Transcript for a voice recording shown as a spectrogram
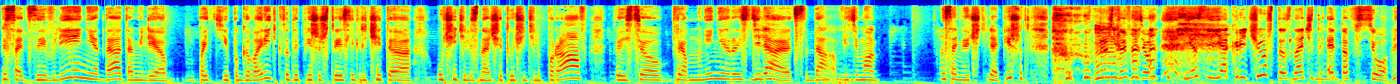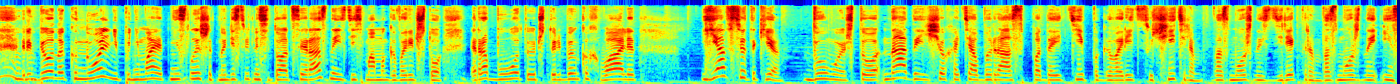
писать заявление, да, там, или пойти поговорить, кто-то пишет, что если кричит э, учитель, значит, учитель прав. То есть э, прям мнения разделяются, да. да. Видимо, Сами учителя пишут, что, видимо, если я кричу, что значит это все. Ребенок ноль, не понимает, не слышит. Но действительно ситуации разные. Здесь мама говорит, что работают, что ребенка хвалит. Я все-таки думаю, что надо еще хотя бы раз подойти, поговорить с учителем, возможно, с директором, возможно, и с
